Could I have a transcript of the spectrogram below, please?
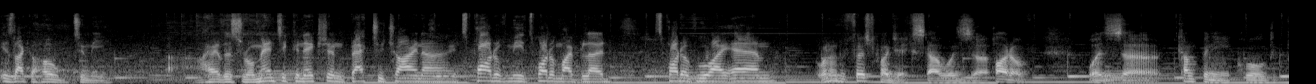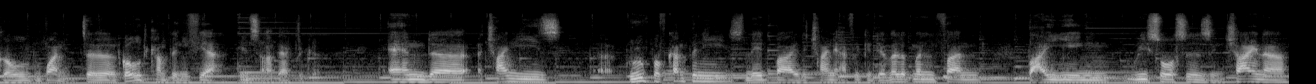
is like a home to me. I have this romantic connection back to China. It's part of me, it's part of my blood, it's part of who I am. One of the first projects I was uh, part of was a company called Gold One. It's a gold company here in South Africa. And uh, a Chinese uh, group of companies led by the China Africa Development Fund buying resources in China.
